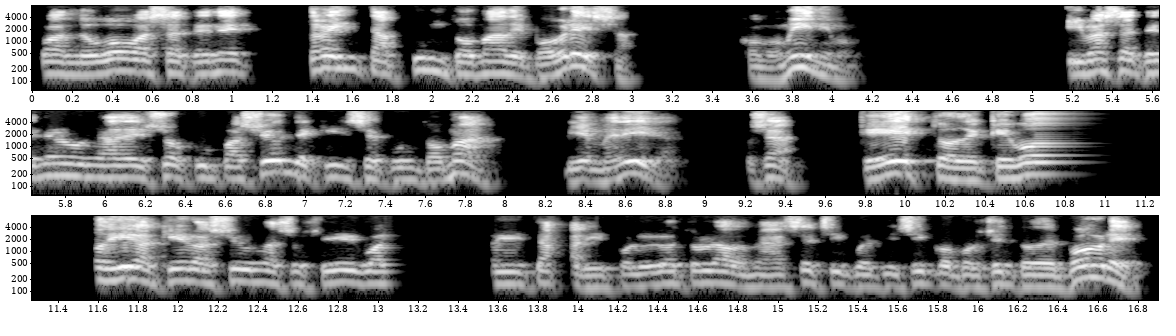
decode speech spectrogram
cuando vos vas a tener 30 puntos más de pobreza, como mínimo. Y vas a tener una desocupación de 15 puntos más, bien medida. O sea, que esto de que vos digas quiero hacer una sociedad igualitaria y por el otro lado me hace 55% de pobre,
